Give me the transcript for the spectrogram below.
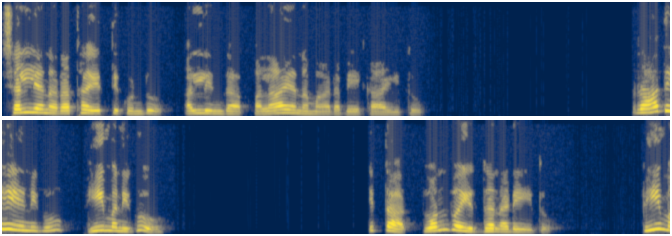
ಶಲ್ಯನ ರಥ ಎತ್ತಿಕೊಂಡು ಅಲ್ಲಿಂದ ಪಲಾಯನ ಮಾಡಬೇಕಾಯಿತು. ರಾಧೇಯನಿಗೂ ಭೀಮನಿಗೂ ಇತ್ತ ದ್ವಂದ್ವ ಯುದ್ಧ ನಡೆಯಿತು. ಭೀಮ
